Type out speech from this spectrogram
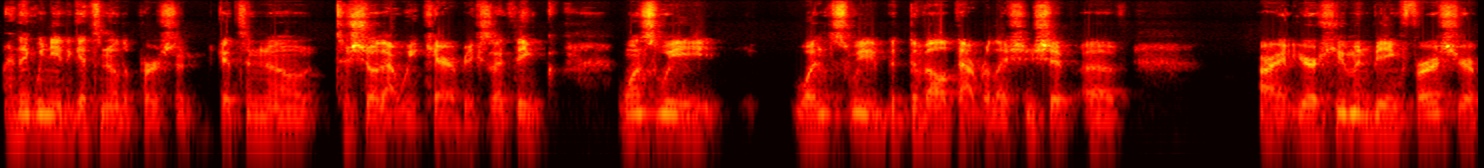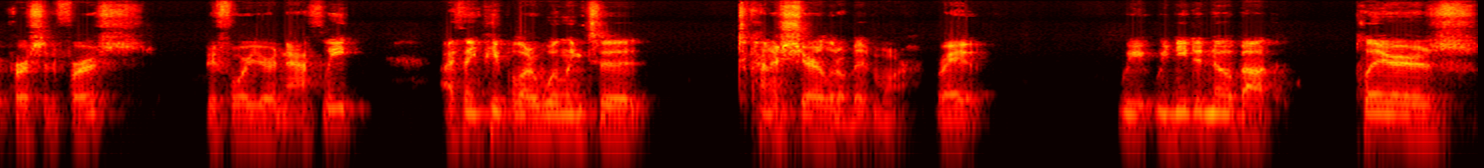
I think we need to get to know the person, get to know to show that we care. Because I think once we once we develop that relationship of, all right, you're a human being first, you're a person first before you're an athlete. I think people are willing to to kind of share a little bit more, right? We we need to know about players'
